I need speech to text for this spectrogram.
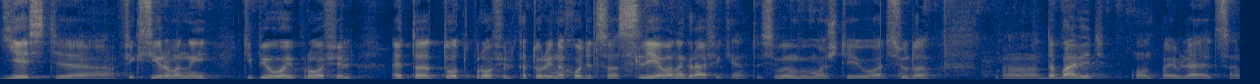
Есть фиксированный TPO профиль. Это тот профиль, который находится слева на графике. То есть вы можете его отсюда Э, добавить, он появляется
